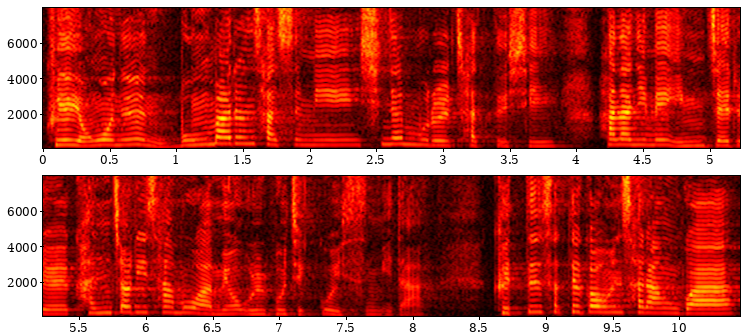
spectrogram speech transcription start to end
그의 영혼은 목마른 사슴이 시냇물을 찾듯이 하나님의 임재를 간절히 사모하며 울부짖고 있습니다. 그 뜨- 뜨거운 사랑과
